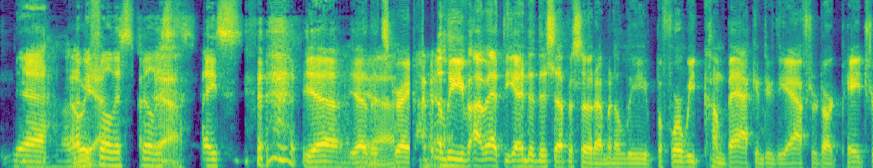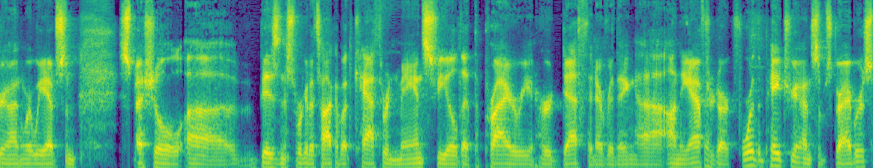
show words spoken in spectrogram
Yeah. Let oh, me yeah. fill this fill this space. Yeah, yeah that's great. I'm going to leave i'm at the end of this episode i'm going to leave before we come back and do the after dark patreon where we have some special uh, business we're going to talk about katherine mansfield at the priory and her death and everything uh, on the after dark for the patreon subscribers.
